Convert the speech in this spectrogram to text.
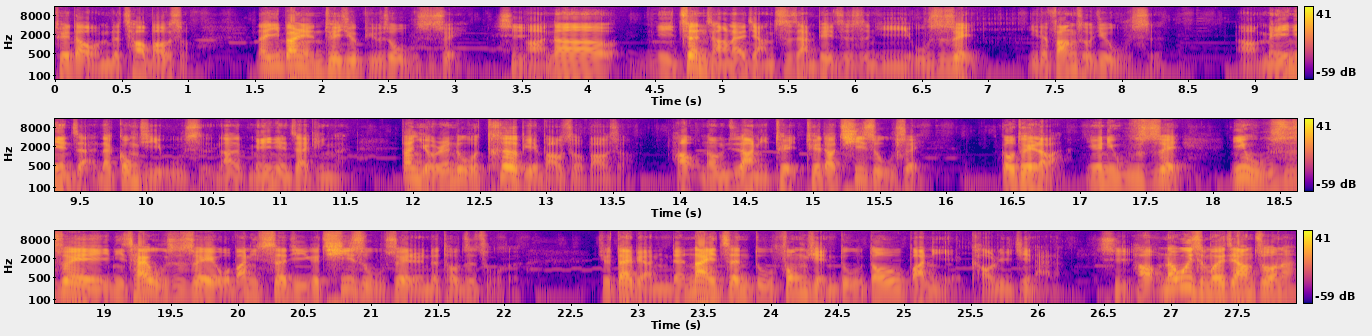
退到我们的超保守。那一般人退休，比如说五十岁，是啊，那你正常来讲，资产配置是你五十岁，你的防守就五十。啊，每一年在那供给五十，那每一年再平衡。但有人如果特别保守保守，好，那我们就让你退退到七十五岁，够退了吧？因为你五十岁，你五十岁，你才五十岁，我帮你设计一个七十五岁人的投资组合，就代表你的耐震度、风险度都把你考虑进来了。是好，那为什么会这样做呢？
